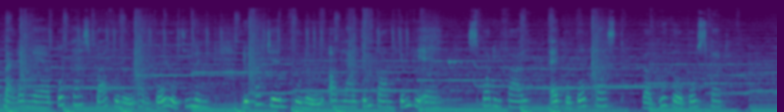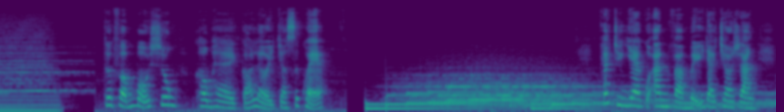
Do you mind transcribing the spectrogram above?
Các bạn đang nghe podcast báo phụ nữ thành phố Hồ Chí Minh được phát trên phụ nữ online.com.vn, Spotify, Apple Podcast và Google Podcast. Thực phẩm bổ sung không hề có lợi cho sức khỏe. Các chuyên gia của Anh và Mỹ đã cho rằng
